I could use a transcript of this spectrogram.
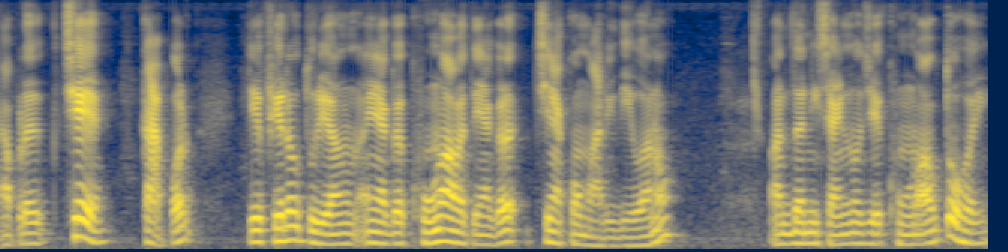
આપણે છે કાપડ, તે ફેરવતું રહેવાનું. અહીં આગળ ખૂણો આવે ત્યાં આગળ ચેંકો મારી દેવાનો. અંદરની સાઈડનો જે ખૂણો આવતો હોય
